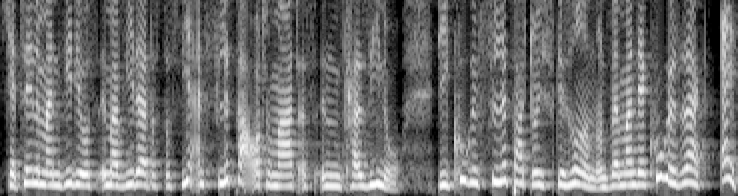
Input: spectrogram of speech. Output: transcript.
Ich erzähle in meinen Videos immer wieder, dass das wie ein Flipperautomat ist im Casino. Die Kugel flippert durchs Gehirn und wenn man der Kugel sagt, ey,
